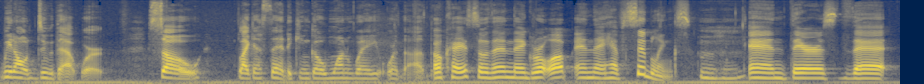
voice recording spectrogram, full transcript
we don't do that work. So, like I said, it can go one way or the other. Okay, so then they grow up and they have siblings. Mm-hmm. And there's that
